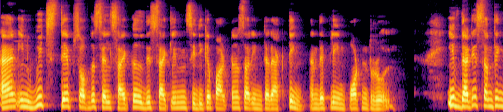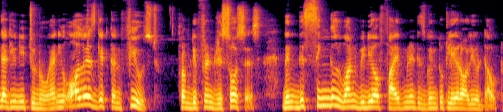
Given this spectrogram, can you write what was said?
and in which steps of the cell cycle this cyclin and CDK partners are interacting and they play important role. If that is something that you need to know and you always get confused from different resources then this single one video of 5 minutes is going to clear all your doubt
